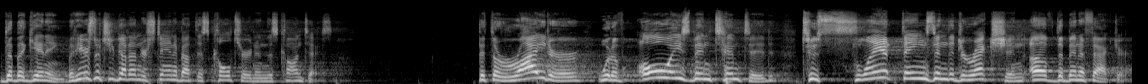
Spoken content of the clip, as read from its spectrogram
the beginning. But here's what you've got to understand about this culture and in this context that the writer would have always been tempted to slant things in the direction of the benefactor.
